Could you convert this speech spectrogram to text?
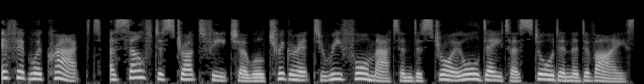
If it were cracked, a self-destruct feature will trigger it to reformat and destroy all data stored in the device.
